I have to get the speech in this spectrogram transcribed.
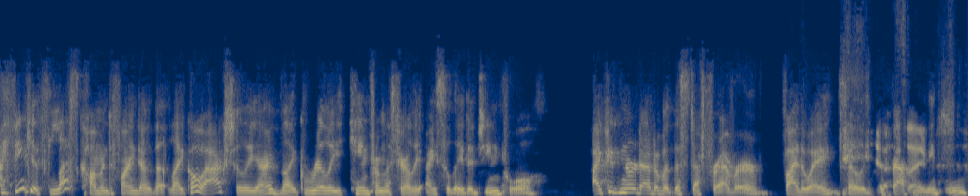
I think it's less common to find out that like, oh, actually, I like really came from a fairly isolated gene pool. I could nerd out about this stuff forever, by the way. So Yeah, fascinating.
